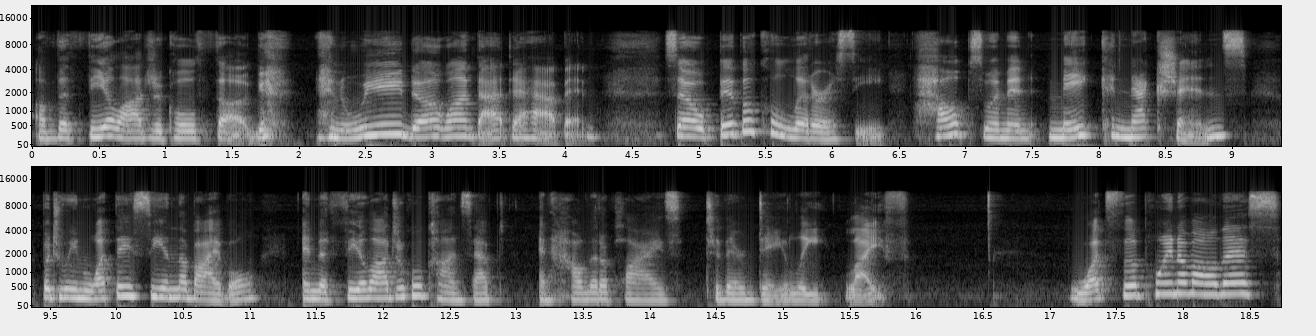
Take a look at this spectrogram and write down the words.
of the theological thug. And we don't want that to happen. So, biblical literacy helps women make connections between what they see in the Bible and the theological concept and how that applies to their daily life. What's the point of all this?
